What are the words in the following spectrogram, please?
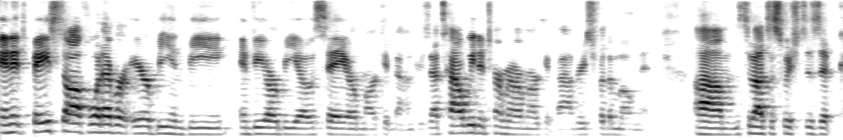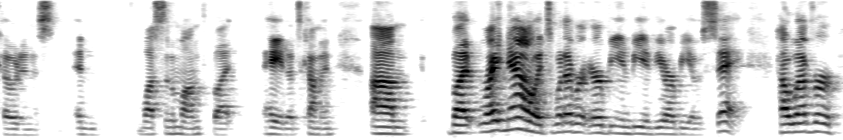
and it's based off whatever Airbnb and VRBO say are market boundaries. That's how we determine our market boundaries for the moment. Um, it's about to switch to zip code in, a, in less than a month, but hey, that's coming. Um, but right now, it's whatever Airbnb and VRBO say. However,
